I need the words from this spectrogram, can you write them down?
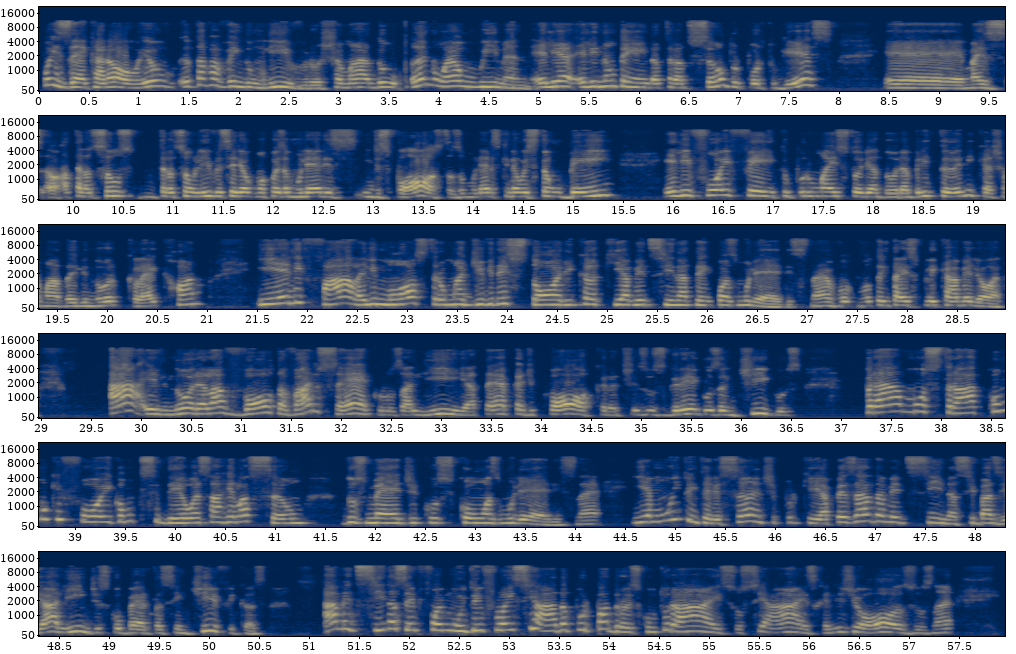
Pois é, Carol, eu estava vendo um livro chamado Unwell Women. Ele, é, ele não tem ainda tradução para o português, é, mas a tradução, tradução livre seria alguma coisa mulheres indispostas ou mulheres que não estão bem. Ele foi feito por uma historiadora britânica chamada Elinor Cleghorn, e ele fala, ele mostra uma dívida histórica que a medicina tem com as mulheres. Né? Vou, vou tentar explicar melhor. A Elinor, ela volta vários séculos ali, até a época de Hipócrates, os gregos antigos, para mostrar como que foi, como que se deu essa relação dos médicos com as mulheres, né? E é muito interessante porque, apesar da medicina se basear ali em descobertas científicas, a medicina sempre foi muito influenciada por padrões culturais, sociais, religiosos, né?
